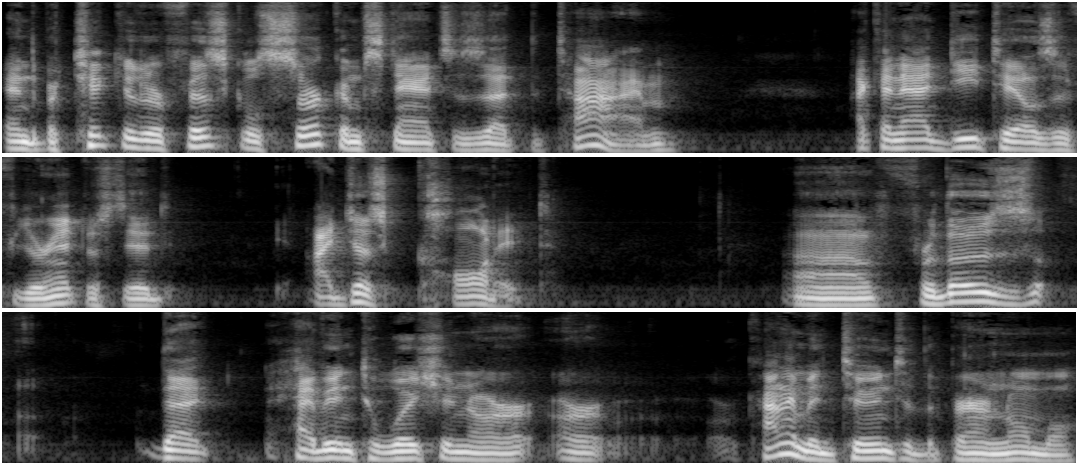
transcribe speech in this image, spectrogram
and the particular physical circumstances at the time, I can add details if you're interested. I just caught it. Uh, for those that have intuition or, or kind of in tune to the paranormal,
